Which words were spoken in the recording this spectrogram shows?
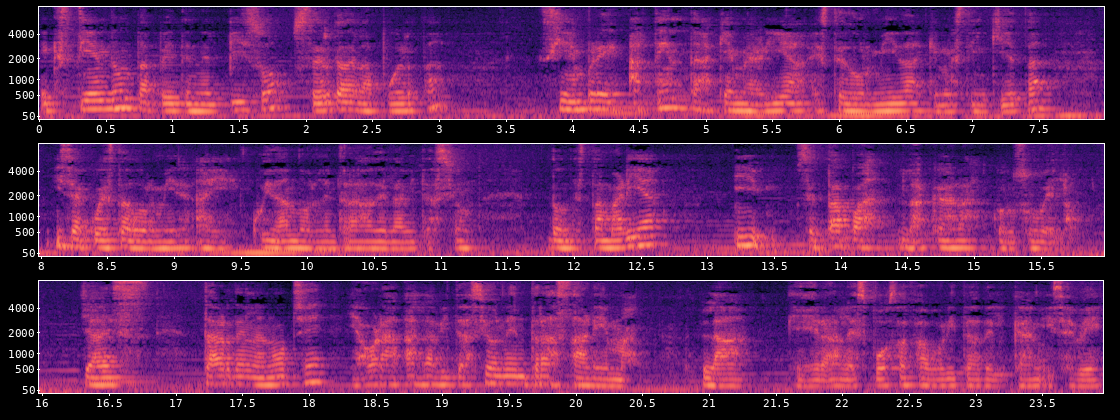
extiende un tapete en el piso cerca de la puerta, siempre atenta a que María esté dormida, que no esté inquieta, y se acuesta a dormir ahí, cuidando la entrada de la habitación donde está María y se tapa la cara con su velo. Ya es tarde en la noche y ahora a la habitación entra Sarema, la que era la esposa favorita del Khan y se ve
